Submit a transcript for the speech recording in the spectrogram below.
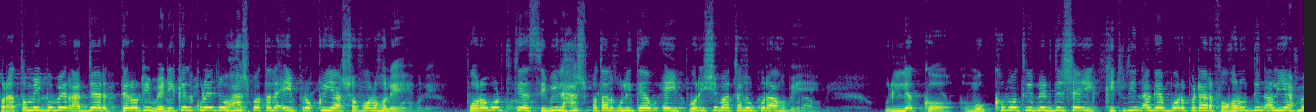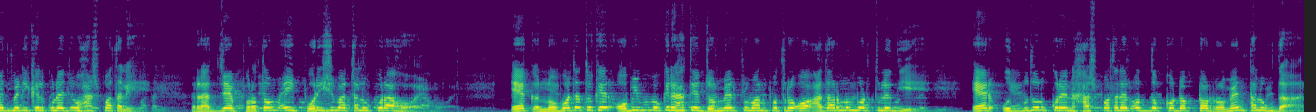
প্রাথমিকভাবে রাজ্যের তেরোটি মেডিকেল কলেজ ও হাসপাতালে এই প্রক্রিয়া সফল হলে পরবর্তীতে সিভিল হাসপাতালগুলিতেও এই পরিষেবা চালু করা হবে। উল্লেখ্য, মুখ্যমন্ত্রীর নির্দেশেই কিছুদিন আগে বরপেটার ফখরুদ্দিন আলী আহমেদ মেডিকেল কলেজ ও হাসপাতালে রাজ্যে প্রথম এই পরিষেবা চালু করা হয়। এক নবজাতকের অভিভাবকের হাতে জন্মের প্রমাণপত্র ও আধার নম্বর তুলে দিয়ে এর উদ্বোধন করেন হাসপাতালের অধ্যক্ষ ডক্টর রমেন তালুকদার।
